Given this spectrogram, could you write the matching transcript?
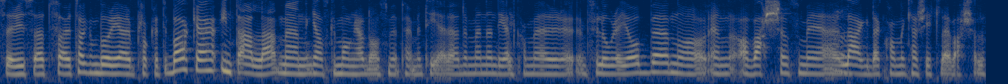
så är det så att företagen börjar plocka tillbaka, inte alla, men ganska många av de som är permitterade. Men en del kommer förlora jobben och en av varslen som är mm. lagda kommer kanske ytterligare varsel.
